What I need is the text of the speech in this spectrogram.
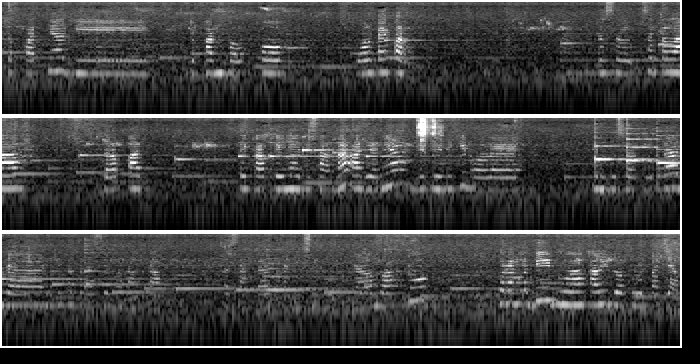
tepatnya di depan toko wallpaper. Terus setelah dapat TKP-nya di sana, akhirnya diselidikin oleh tim pusat kita dan kita berhasil menangkap tersangka tadi subuh dalam waktu kurang lebih dua kali 24 jam.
